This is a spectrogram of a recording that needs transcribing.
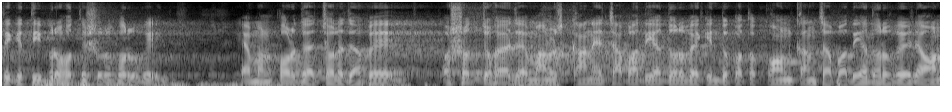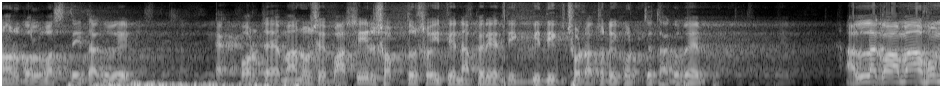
থেকে তীব্র হতে শুরু করবে। এমন পর্যায়ে চলে যাবে, অসহ্য হয়ে যায়, মানুষ কানে চাপা দিয়া ধরবে, কিন্তু কত কন কান চাপা দিয়া ধরবে, এটা অনর্গল বাঁচতেই থাকবে। এক পর্যায়ে মানুষ এ বাঁশির শব্দ সইতে না পেরে দিক বিদিক ছোটাছুটি করতে থাকবে। আল্লাহ মাহুম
